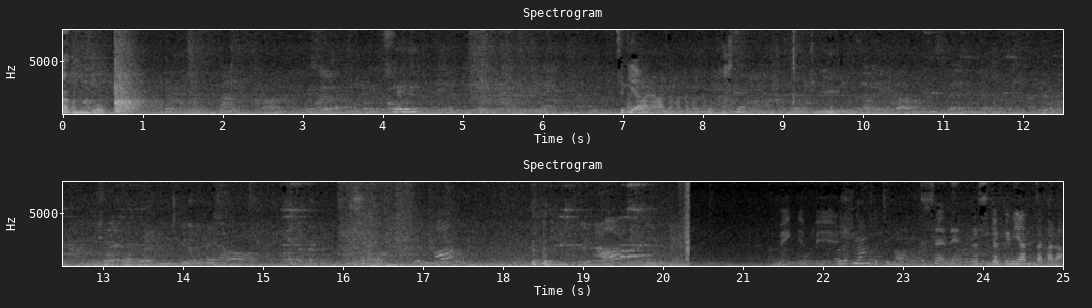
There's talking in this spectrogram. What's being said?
みたい Sige, ako na Chili. Isa ako. Make your fish. これ？なんか違うそうやね私逆にやったから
